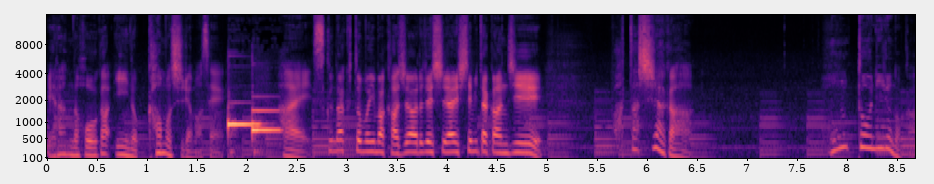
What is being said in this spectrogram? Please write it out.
選んだ方がいいのかもしれません。はい、少なくとも今カジュアルで試合してみた感じ、私らが本当にいるのか？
